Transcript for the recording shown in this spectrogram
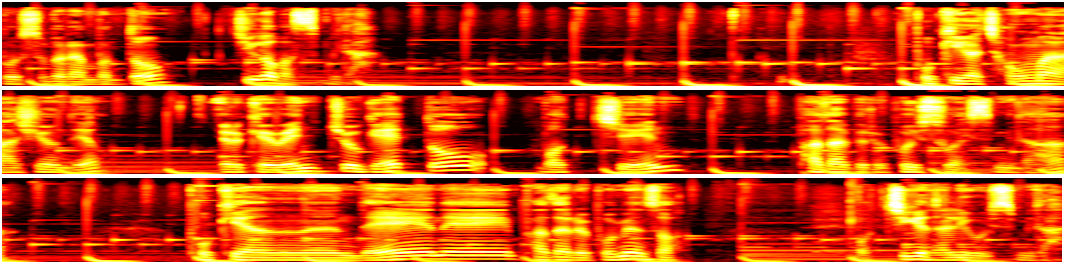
모습을 한번 또 찍어봤습니다. 복귀가 정말 아쉬운데요. 이렇게 왼쪽에 또 멋진 바다뷰를 볼 수가 있습니다. 복귀하는 내내 바다를 보면서 멋지게 달리고 있습니다.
